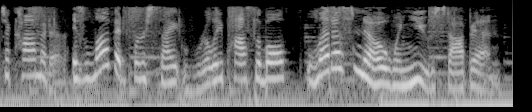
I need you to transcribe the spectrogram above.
tachometer. Is love at first sight really possible? Let us know when you stop in.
